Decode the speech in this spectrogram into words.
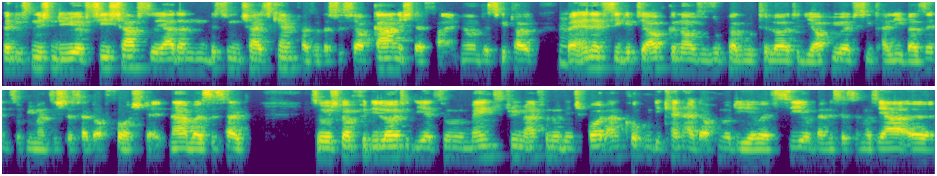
wenn du es nicht in die UFC schaffst, so, ja, dann bist du ein scheiß Kämpfer. So, das ist ja auch gar nicht der Fall. Ne? Und es gibt halt, mhm. bei NFC gibt es ja auch genauso super gute Leute, die auch UFC-Kaliber sind, so wie man sich das halt auch vorstellt. Ne? Aber es ist halt so, ich glaube, für die Leute, die jetzt so Mainstream einfach nur den Sport angucken, die kennen halt auch nur die UFC und dann ist das immer so, ja, äh,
